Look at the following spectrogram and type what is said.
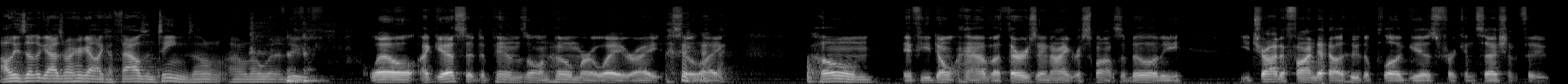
All these other guys around here got like a thousand teams. I don't I don't know what to do. Well, I guess it depends on home or away, right? So, like, home, if you don't have a Thursday night responsibility, you try to find out who the plug is for concession food.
